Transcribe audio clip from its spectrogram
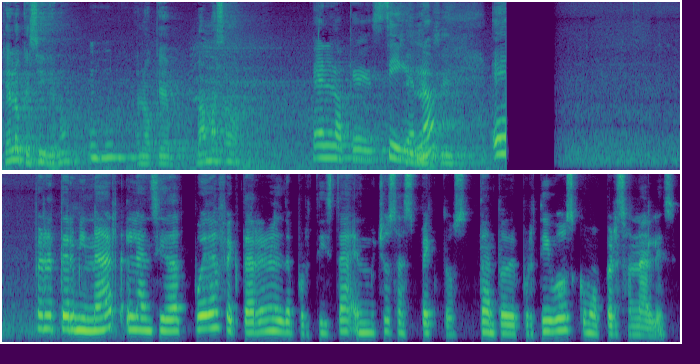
qué es lo que sigue, ¿no? En lo que va más abajo. En lo que sigue, ¿no? Eh, Para terminar, la ansiedad puede afectar en el deportista en muchos aspectos, tanto deportivos como personales,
